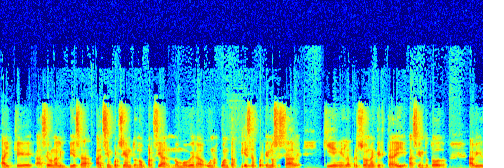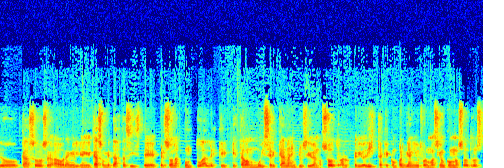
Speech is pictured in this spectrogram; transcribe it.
Hay que hacer una limpieza al 100%, no parcial, no mover a unas cuantas piezas porque no se sabe quién es la persona que está ahí haciendo todo. Ha habido casos, ahora en el, caso Metástasis, de personas puntuales que, estaban muy cercanas inclusive a nosotros, a los periodistas, que compartían información con nosotros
